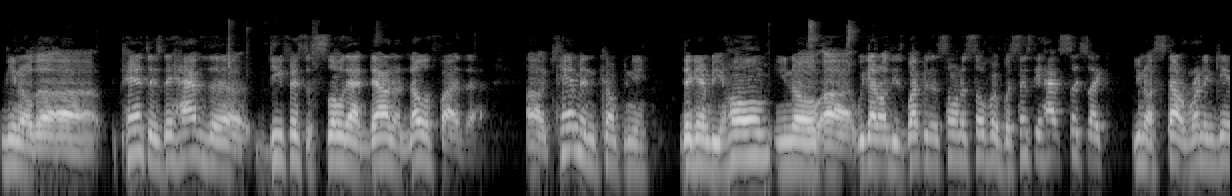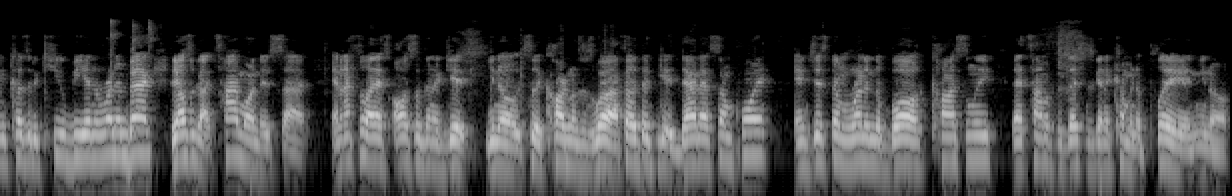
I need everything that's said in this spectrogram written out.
you know the uh, Panthers they have the defense to slow that down and nullify that. Uh, Cam and company they're gonna be home. You know uh, we got all these weapons and so on and so forth. But since they have such like you know a stout running game because of the QB and the running back, they also got time on this side. And I feel like that's also gonna get you know to the Cardinals as well. I feel like they can get down at some point, and just them running the ball constantly, that time of possession is gonna come into play. And you know.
